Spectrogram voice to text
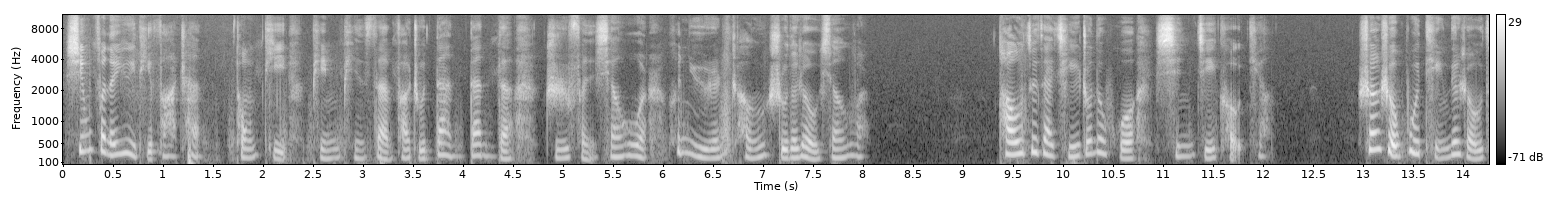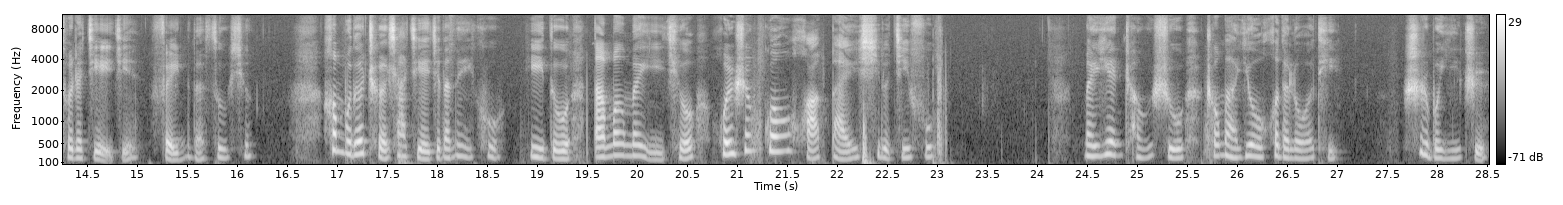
兴奋的玉体发颤，酮体频频散发出淡淡的脂粉香味和女人成熟的肉香味。陶醉在其中的我心急口跳，双手不停的揉搓着姐姐肥嫩的酥胸，恨不得扯下姐姐的内裤。一睹那梦寐以求、浑身光滑白皙的肌肤，美艳成熟、充满诱惑的裸体，事不宜迟，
